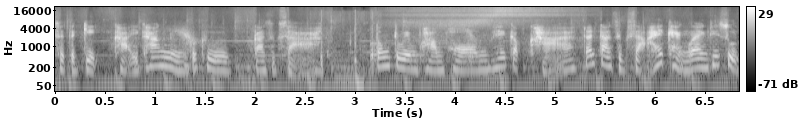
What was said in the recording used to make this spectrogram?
เศรษฐกิจขาอีกข้างหนึ่งก็คือการศึกษา ต้องเตรียมความพร้อมให้กับขาด้านการศึกษาให้แข็งแรงที่สุด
